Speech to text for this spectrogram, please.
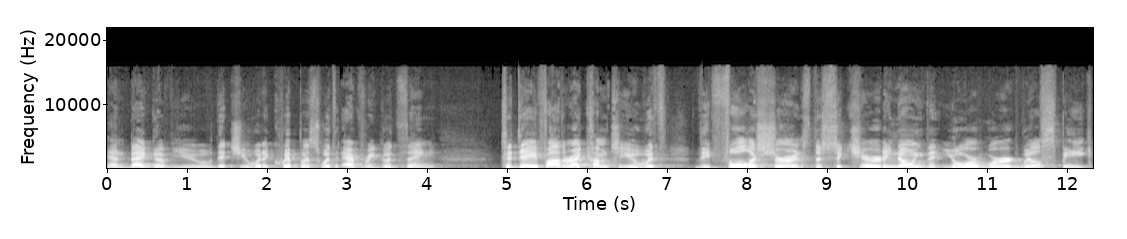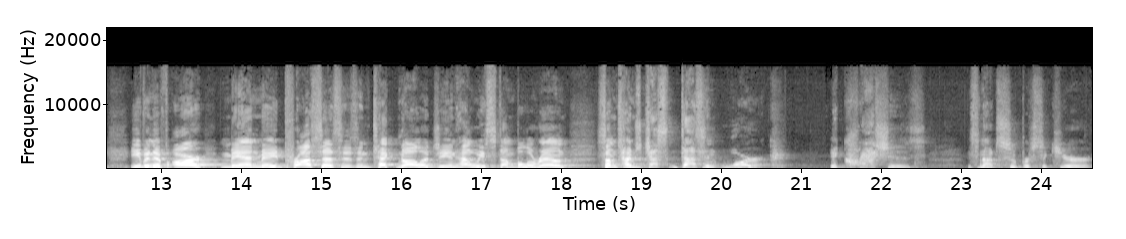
and beg of you that you would equip us with every good thing Today, Father, I come to you with the full assurance, the security, knowing that your word will speak. Even if our man made processes and technology and how we stumble around sometimes just doesn't work, it crashes. It's not super secure.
